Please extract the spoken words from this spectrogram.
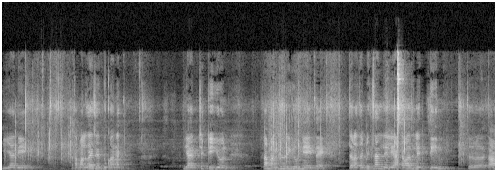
यादी आहे. आता मला जायचं आहे दुकानात. या चिठ्ठी घेऊन. सामान घरी घेऊन यायचं आहे तर आता मी चाललेले आता वाजले तीन. तर आता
